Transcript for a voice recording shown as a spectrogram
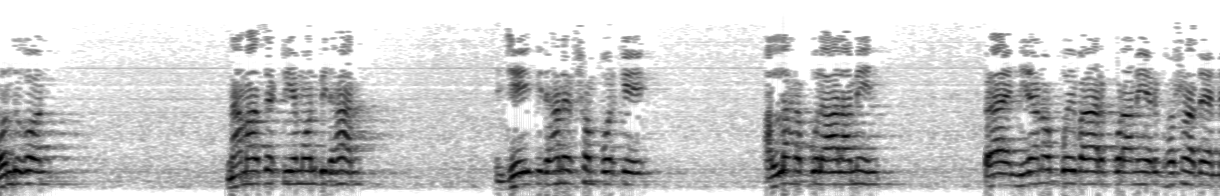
বন্ধুগণ, নামাজ একটি এমন বিধান, যেই বিধানের সম্পর্কে আল্লাহ রাব্বুল আলমিন প্রায় নিরানব্বই বার কোরআনের ঘোষণা দেন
